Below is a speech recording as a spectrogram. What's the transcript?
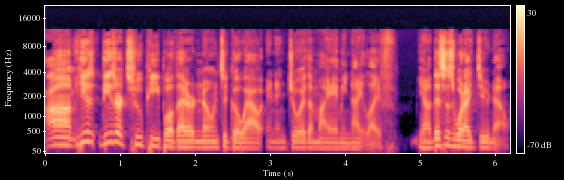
um, he's, these are two people that are known to go out and enjoy the Miami nightlife. You know, this is what I do know.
